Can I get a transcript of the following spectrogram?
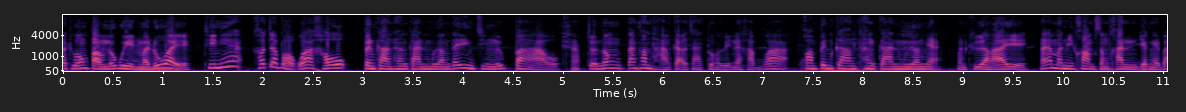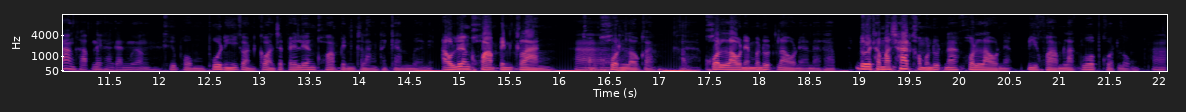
ประท้วงเป่านกหวีดมาด้วย ทีเนี้ยเขาจะบอกว่าเขาเป็นกลางทางการเมืองได้จริง ๆ หรือเปล่าครับจนต้องตั้งคำถามกับอาจารย์ปวงอวิทย์นะครับว่าความเป็นกลางทางการเมืองเนี่ยมันคืออะไรและมันมีความสำคัญยังไงบ้างครับในทางการเมือง คือผมพูดอย่างนี้ก่อนก่อนจะไปเรื่องความเป็นกลางทางการเมืองเนี่ยเอาเรื่องความเป็นกลางอ่าของคนเราก่อนครับอ่าคนเราเนี่ยมนุษย์เราเนี่ยนะครับโดยธรรมชาติของมนุษย์นะคนเราเนี่ยมีความรักโลภกดหลงอ่า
